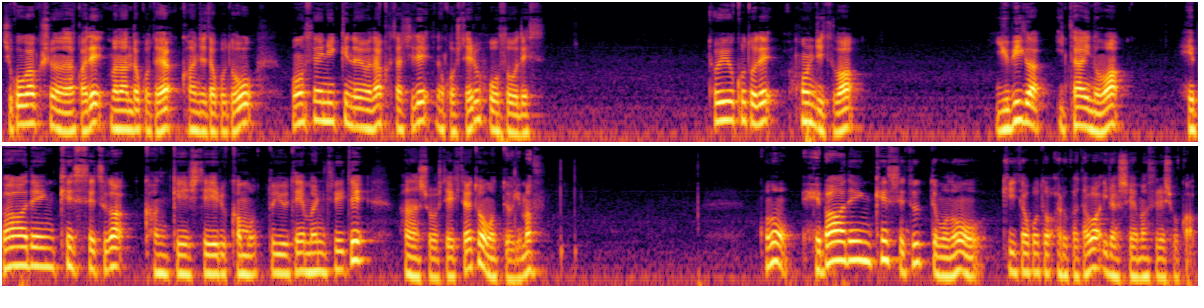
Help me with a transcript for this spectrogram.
自己学習の中で学んだことや感じたことを音声日記のような形で残している放送です。ということで本日は指が痛いのはヘバーデン結節が関係しているかもというテーマについて話をしていきたいと思っております。このヘバーデン結節ってものを聞いたことある方はいらっしゃいますでしょうか？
